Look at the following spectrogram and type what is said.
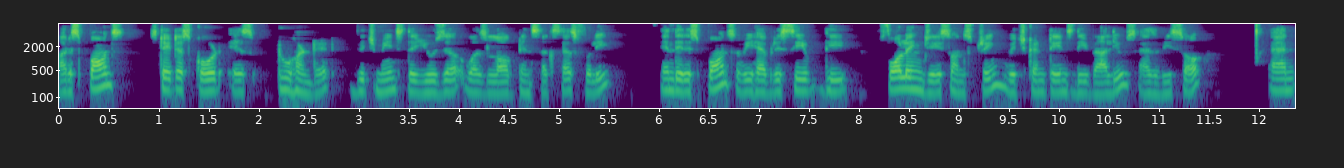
Our response status code is 200 which means the user was logged in successfully. In the response we have received the following JSON string which contains the values as we saw and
